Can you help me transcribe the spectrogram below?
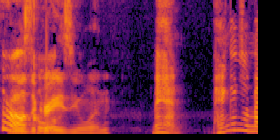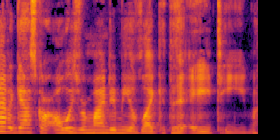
They're Who all was the crazy one? Man, penguins of Madagascar always reminded me of like the A Team.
